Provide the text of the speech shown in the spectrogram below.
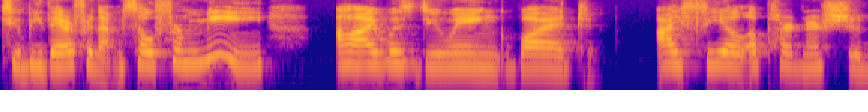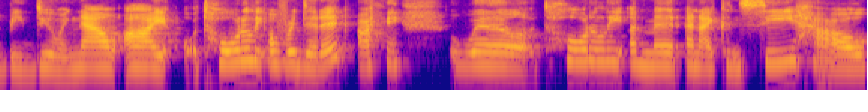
to be there for them. So for me, I was doing what I feel a partner should be doing. Now, I totally overdid it. I will totally admit and I can see how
